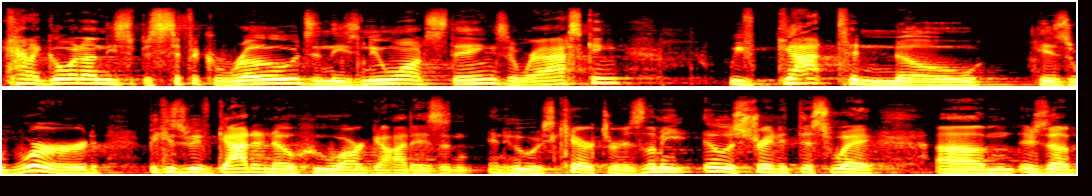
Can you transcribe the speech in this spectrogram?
kind of going on these specific roads and these nuanced things and we're asking, we've got to know his word because we've got to know who our God is and, and who his character is. Let me illustrate it this way. Um, there's a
